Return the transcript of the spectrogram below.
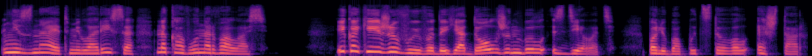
не знает Милариса, на кого нарвалась. «И какие же выводы я должен был сделать?» — полюбопытствовал Эштар.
